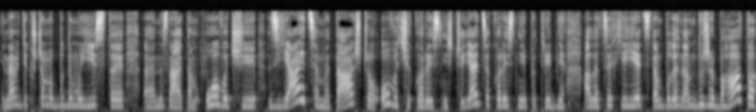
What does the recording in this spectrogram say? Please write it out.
І навіть якщо ми будемо їсти, е, не знаю, там овочі з яйцями, та що овочі корисні, що яйця корисні і потрібні, але цих яєць там буде нам дуже багато,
